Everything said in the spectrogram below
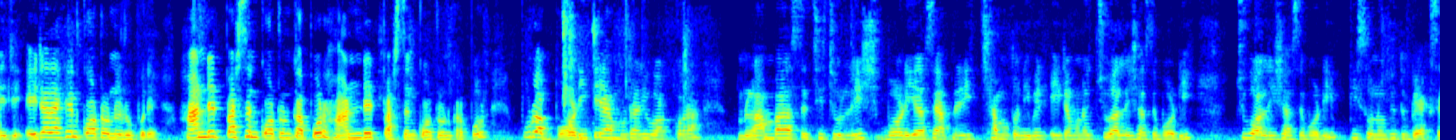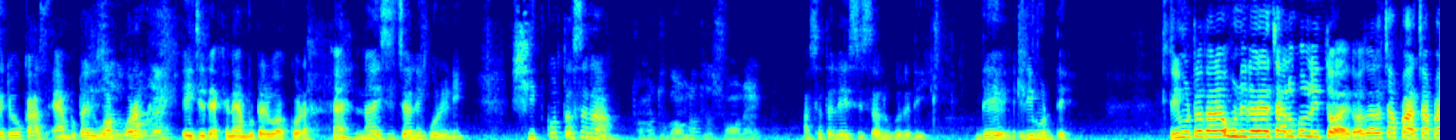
এই যে এটা দেখেন কটনের উপরে। হান্ড্রেড পার্সেন্ট কটন কাপড় হান্ড্রেড পার্সেন্ট কটন কাপড়। পুরো বডিতে এম্ব্রয়ডারি ওয়ার্ক করা। লম্বা আছে ছিচল্লিশ বডি আছে আপনার ইচ্ছা মতো নেবেন। এটা মনে হয় চুয়াল্লিশ আছে বডি চুয়াল্লিশ আছে বডি পিছনেও কিন্তু ব্যাক সাইডেও কাজ এম্ব্রয়ডারি ওয়ার্ক করা। এই যে দেখেন এম্ব্রয়ডারি ওয়ার্ক করা। হ্যাঁ নাইস চালি করিনি। শীত করতেছে না? আমার তো তো অনেক আচ্ছা তাহলে এসি চালু করে দিই। দে রিমোট দে। রিমোটটা দ্বারা হুনে দ্বারা চালু করলেই তো হয়। দরজাটা চাপা চাপা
